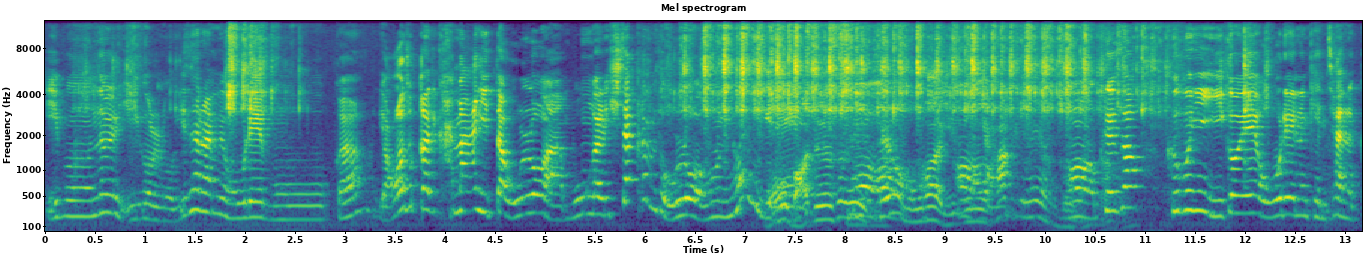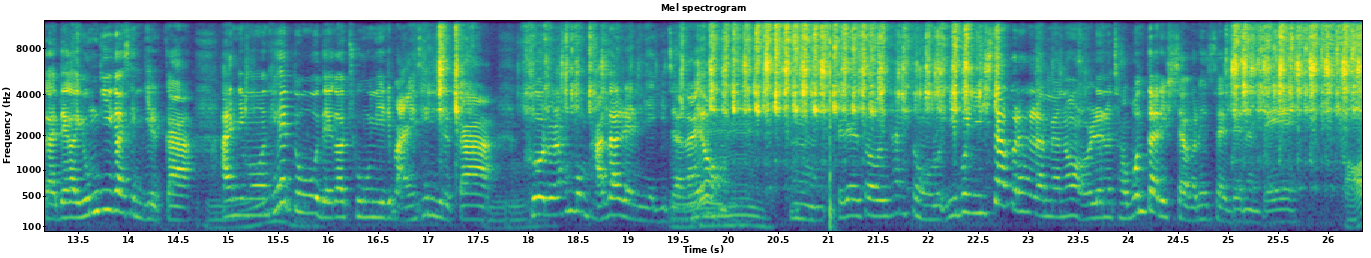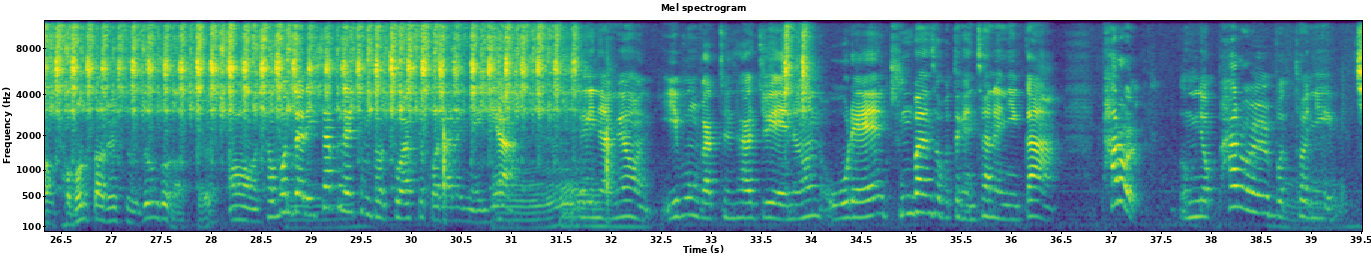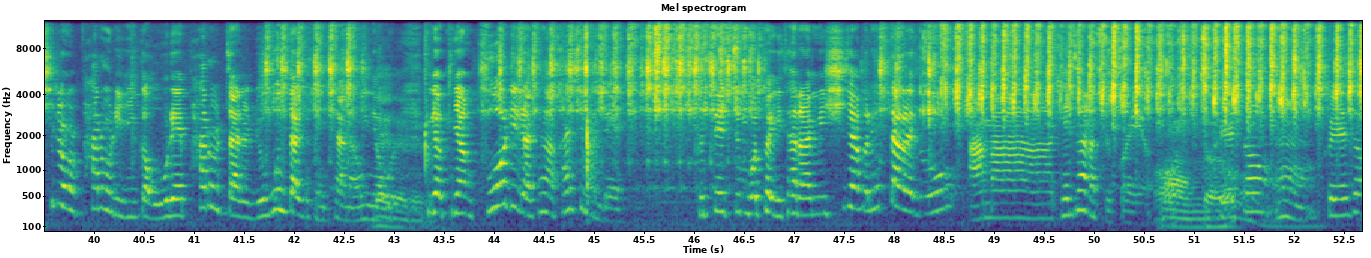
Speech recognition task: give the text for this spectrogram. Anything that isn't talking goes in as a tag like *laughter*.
이분을 이걸로 이 사람이 올해 뭐가 여기까지 가만히 있다 올라와 뭔가를 시작하면서 올라오는 형국이네 오, 맞아요, 선생님. 어, 어. 새로 뭔가 이분이 어. 하긴 해요. 뭐. 어, 그래서 그분이 이거에 올해는 괜찮을까? 내가 용기가 생길까? 음. 아니면 해도 내가 좋은 일이 많이 생길까? 음. 그거를 한번 봐달라는 얘기잖아요. 음. 음, 그래서 한통으로 이분이 시작을 하려면 원래는 저번 달에 시작을 했어야 되는데, 아, 저번 달에 했으면 좀 더 낫어요? 어, 저번 달에 시작을 했으면 더 좋았을 거라는 얘기야. 오. 왜냐면 이분 같은 사주에는 올해 중반서부터 괜찮으니까 8월 음력 8월부터니 7월 8월이니까 올해 8월달을 요번 달도 괜찮아 음력을 네네네. 그러니까 그냥 9월이라 생각하시면 돼 그때쯤부터 이 사람이 시작을 했다 그래도 아마 괜찮았을 거예요 어, 진짜요? 그래서 어, 그래서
